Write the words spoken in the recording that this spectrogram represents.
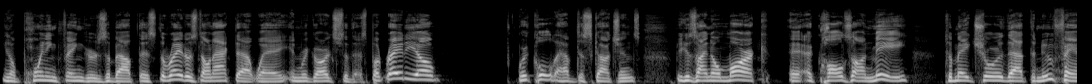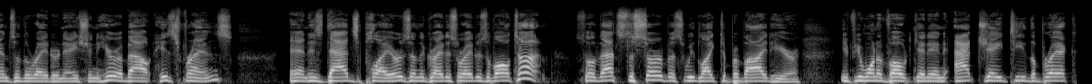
you know, pointing fingers about this. The Raiders don't act that way in regards to this. But radio, we're cool to have discussions because I know Mark uh, calls on me to make sure that the new fans of the Raider Nation hear about his friends and his dad's players and the greatest Raiders of all time. So that's the service we'd like to provide here. If you want to vote, get in at JT the Brick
